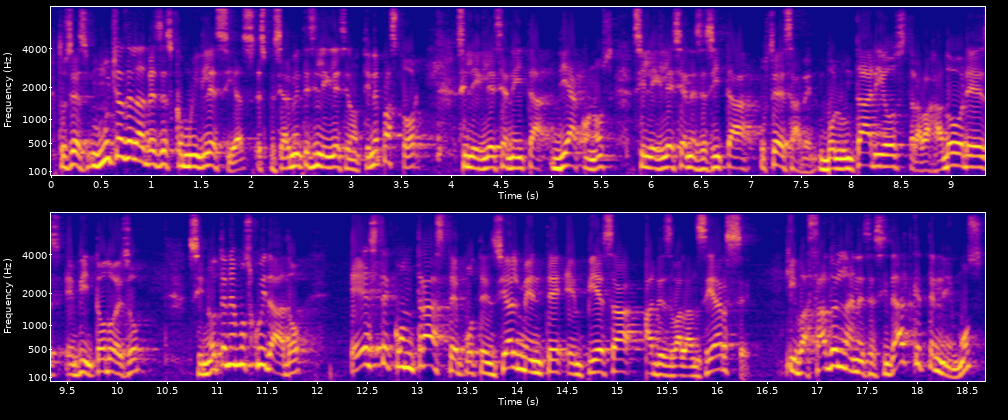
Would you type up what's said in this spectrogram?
Entonces, muchas de las veces como iglesias, especialmente si la iglesia no tiene pastor, si la iglesia necesita diáconos, si la iglesia necesita, ustedes saben, voluntarios, trabajadores, en fin, todo eso, si no tenemos cuidado, este contraste potencialmente empieza a desbalancearse. Y basado en la necesidad que tenemos,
